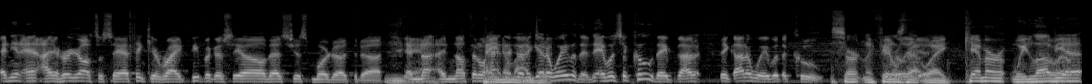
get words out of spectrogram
And, you know, and I heard you also say, I think you're right. People are going to say, oh, that's just more da da da, Yeah. and, no, and nothing will happen. no They're going to get away with it. It was a coup. They've got, they got away with a coup. Certainly feels really that did. way. Kimmer, we love Oh, you,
